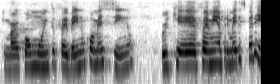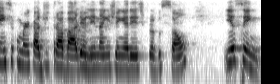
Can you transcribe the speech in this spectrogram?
que marcou muito foi bem no comecinho, porque foi a minha primeira experiência com o mercado de trabalho ali na engenharia de produção. E assim,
